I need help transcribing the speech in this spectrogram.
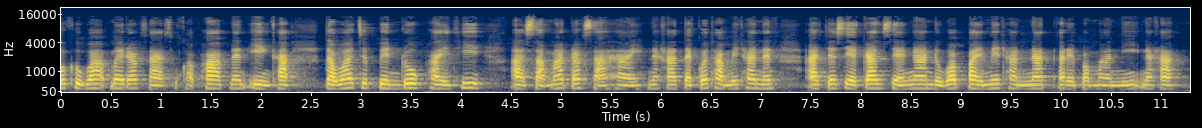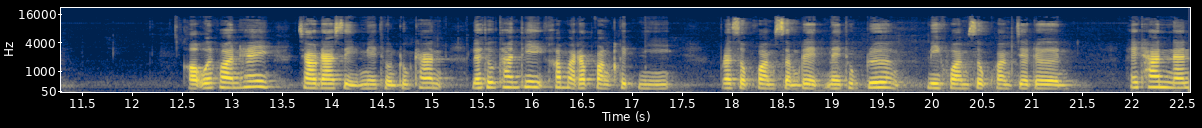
ก็คือว่าไม่รักษาสุขภาพนั่นเองค่ะ แต่ว่าจะเป็นโรคภัยที่อาจสามารถรักษาหายนะคะ แต่ก็ทำให้ท่านนั้นอาจจะเสียการเสียงานหรือว่าไปไม่ทันนัดอะไรประมาณนี้นะคะ ขออวยพรให้ชาวราศีเมถุนทุกท่าน และทุกท่านที่เข้ามารับฟังคลิปนี้ ประสบความสำเร็จในทุกเรื่อง มีความสุขความเจริญ ให้ท่านนั้น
